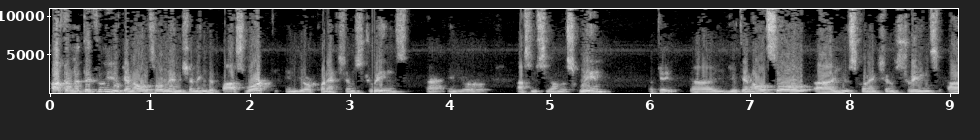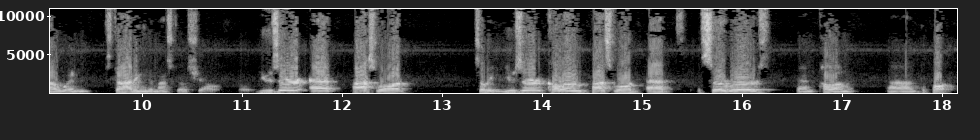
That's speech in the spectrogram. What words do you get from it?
alternatively, you can also mentioning the password in your connection strings uh, in your as you see on the screen. Okay, uh, you can also uh, use connection strings uh, when starting the MySQL shell. So user at password, sorry, user colon password at servers and colon uh, the port.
